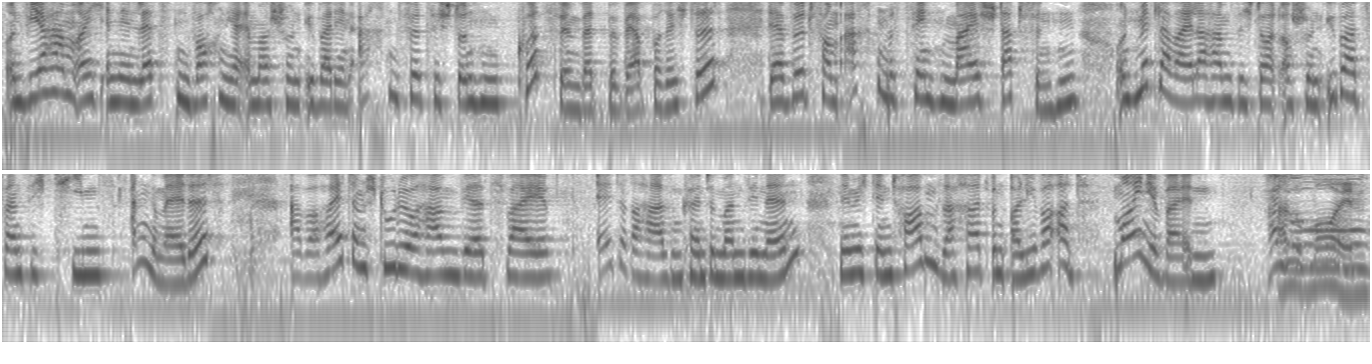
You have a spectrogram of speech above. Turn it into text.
Und wir haben euch in den letzten Wochen ja immer schon über den 48 Stunden Kurzfilmwettbewerb berichtet. Der wird vom 8. bis 10. Mai stattfinden und mittlerweile haben sich dort auch schon über 20 Teams angemeldet. Aber heute im Studio haben wir zwei ältere Hasen, könnte man sie nennen, nämlich den Torben Sachert und Oliver Ott. Moin, ihr beiden. Hallo. moin.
